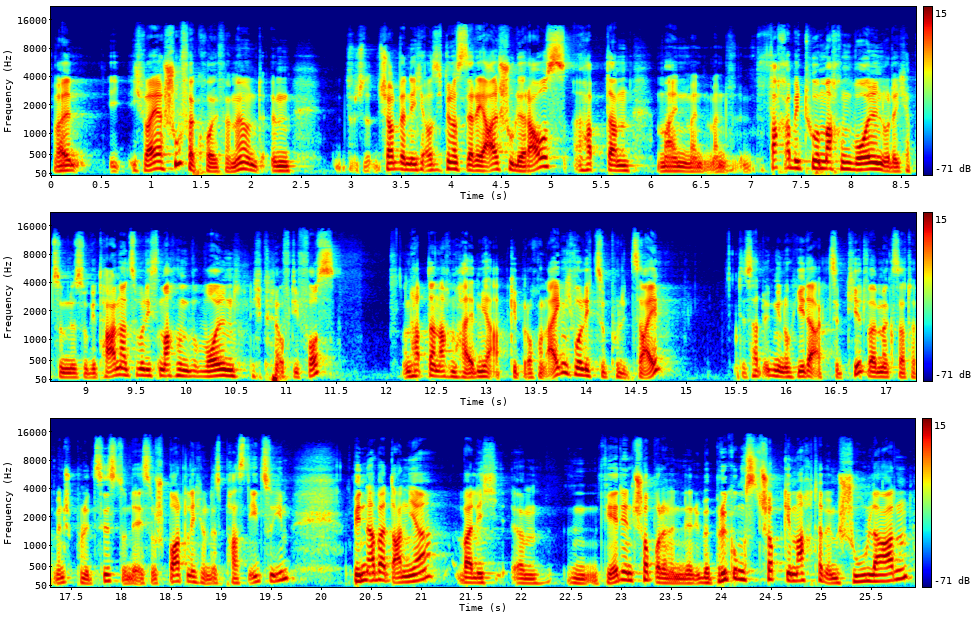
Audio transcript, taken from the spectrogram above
Weil ich war ja Schuhverkäufer, ne? Und ähm, schaut wenn ich aus, ich bin aus der Realschule raus, habe dann mein, mein, mein Fachabitur machen wollen oder ich habe zumindest so getan, als würde ich es machen wollen. Ich bin auf die Voss und habe dann nach einem halben Jahr abgebrochen. Eigentlich wollte ich zur Polizei. Das hat irgendwie noch jeder akzeptiert, weil man gesagt hat, Mensch, Polizist und der ist so sportlich und das passt eh zu ihm. Bin aber dann ja, weil ich ähm, einen Ferienjob oder einen Überbrückungsjob gemacht habe im Schuhladen,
